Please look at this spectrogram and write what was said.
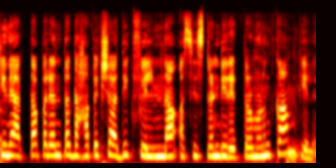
जिने आतापर्यंत दहापेक्षा अधिक फिल्मना असिस्टंट डिरेक्टर म्हणून काम केलं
